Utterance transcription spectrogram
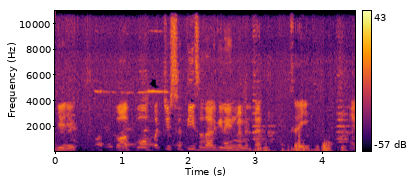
जी जी। तो आपको 25 से 30 हज़ार की रेंज में मिलता है। सही। ये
